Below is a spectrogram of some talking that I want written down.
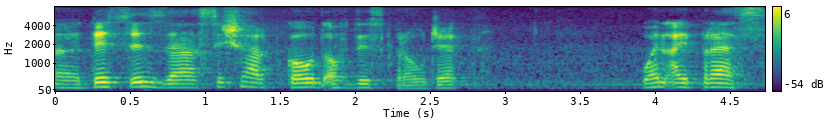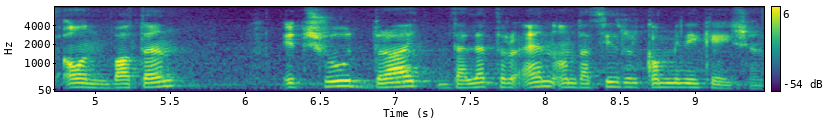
Uh, this is the C sharp code of this project. When I press on button it should write the letter N on the serial communication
